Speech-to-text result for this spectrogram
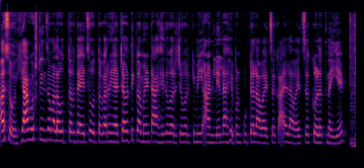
असो ह्या गोष्टींचं मला उत्तर द्यायचं होतं कारण याच्यावरती कमेंट आहेत वरचेवर की मी आणलेलं आहे पण कुठं लावायचं काय लावायचं कळत नाही आहे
